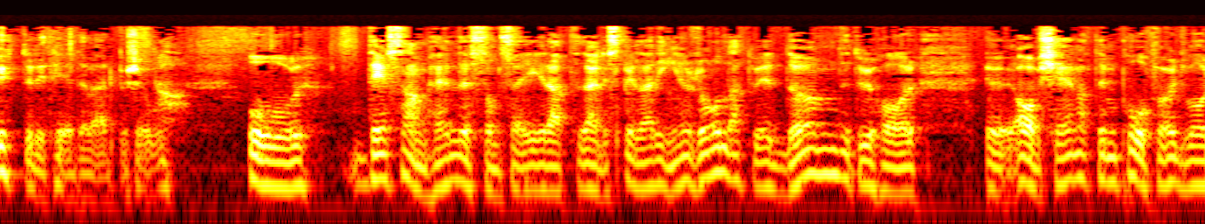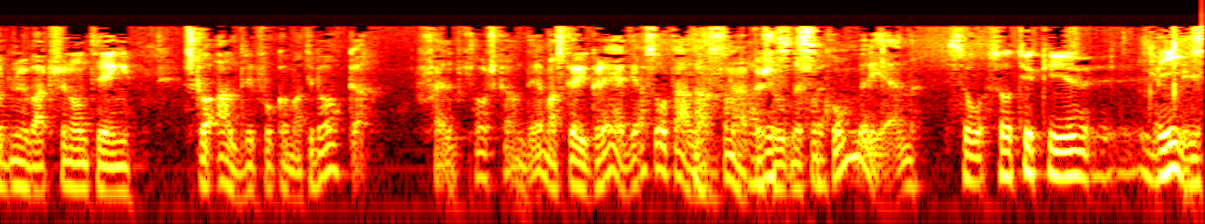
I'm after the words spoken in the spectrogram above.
ytterligt hedervärd person. Ja. Och det samhälle som säger att det spelar ingen roll att du är dömd, du har eh, avtjänat en påföljd, vad det nu varit för någonting, ska aldrig få komma tillbaka. Självklart ska han det. Man ska ju glädjas åt alla ja, sådana här personer som kommer igen. Så, så tycker ju vi. Ja,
